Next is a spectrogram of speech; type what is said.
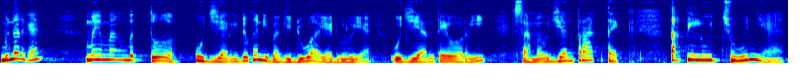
Bener kan? Memang betul, ujian itu kan dibagi dua ya dulu ya. Ujian teori sama ujian praktek. Tapi lucunya,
